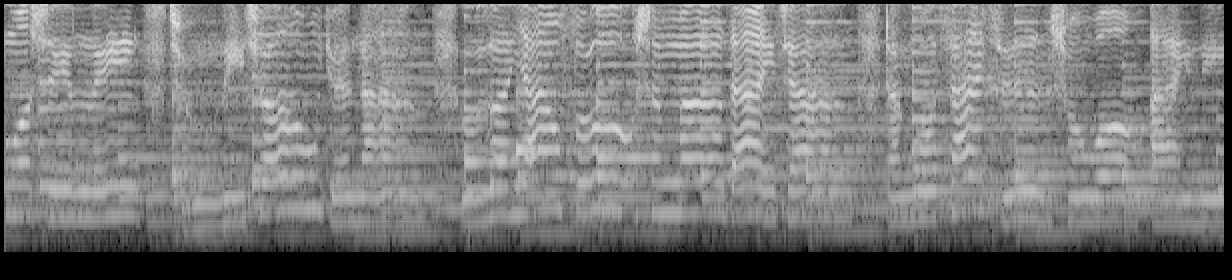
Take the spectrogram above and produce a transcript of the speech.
我心灵，求你就悦纳。无论要付什么代价，当我再次说我爱你，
